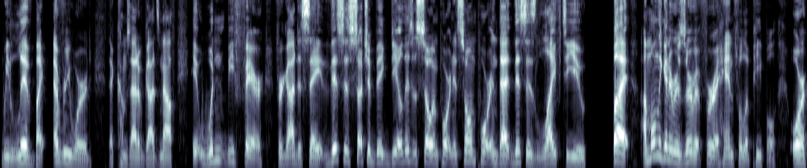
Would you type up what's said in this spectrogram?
We live by every word that comes out of God's mouth. It wouldn't be fair for God to say, This is such a big deal. This is so important. It's so important that this is life to you but I'm only going to reserve it for a handful of people. Or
